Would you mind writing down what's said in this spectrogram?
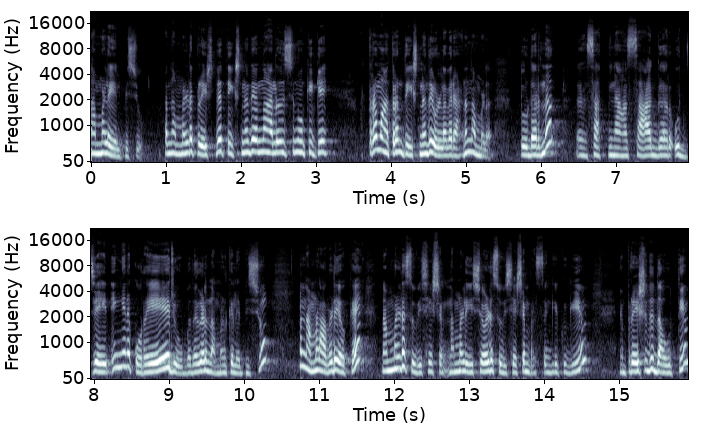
നമ്മളെ ഏൽപ്പിച്ചു. അപ്പം നമ്മളുടെ പ്രേക്ഷിത തീക്ഷ്ണത ഒന്ന് ആലോചിച്ച് നോക്കിക്കേ. അത്രമാത്രം തീക്ഷ്ണതയുള്ളവരാണ് നമ്മൾ തുടർന്ന് സത്ന സാഗർ ഉജ്ജയിൻ ഇങ്ങനെ കുറേ രൂപതകൾ നമ്മൾക്ക് ലഭിച്ചു. അപ്പം നമ്മൾ അവിടെയൊക്കെ നമ്മളുടെ സുവിശേഷം നമ്മൾ ഈശോയുടെ സുവിശേഷം പ്രസംഗിക്കുകയും പ്രേക്ഷിത ദൗത്യം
